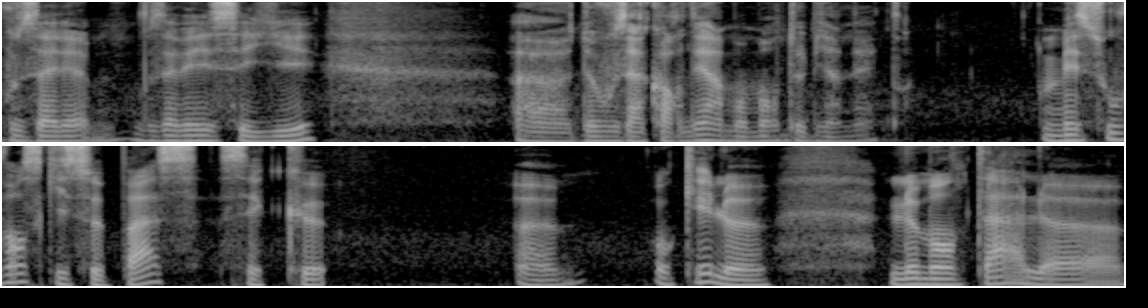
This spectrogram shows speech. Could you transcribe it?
vous, allez, vous avez essayé de vous accorder un moment de bien-être. Mais souvent, ce qui se passe, c'est que, ok, le, le mental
